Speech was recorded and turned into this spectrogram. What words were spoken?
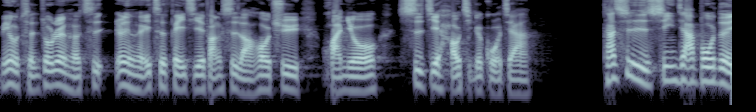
没有乘坐任何次任何一次飞机的方式，然后去环游世界好几个国家。他是新加坡的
